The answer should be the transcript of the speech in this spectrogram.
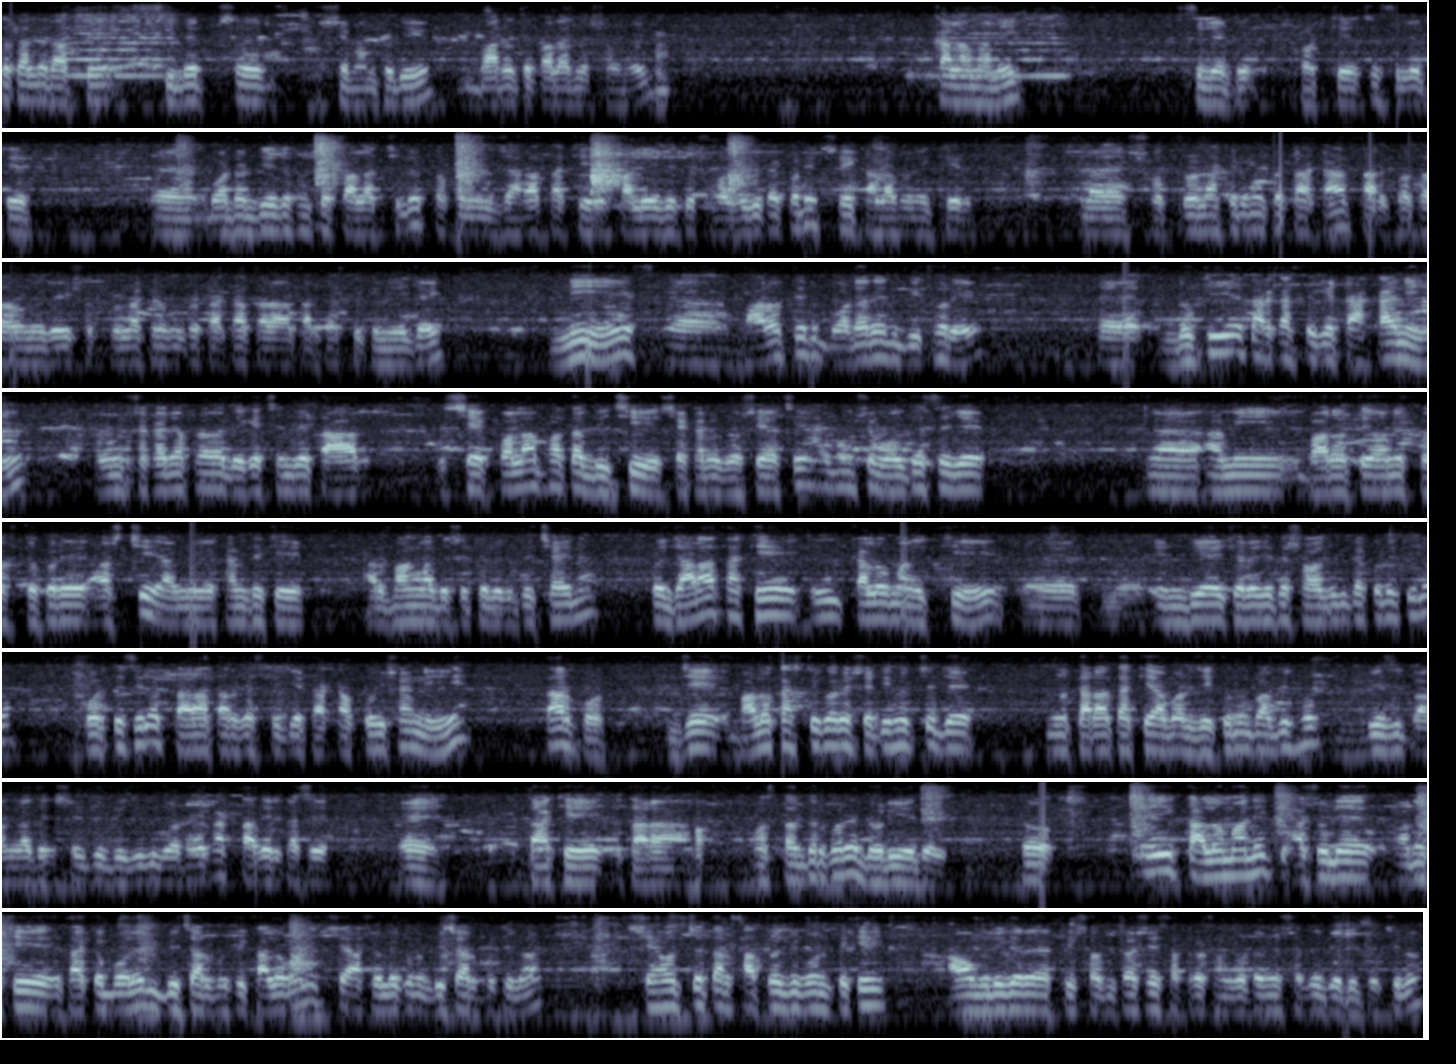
গতকাল রাতে সিলেটের সীমান্ত দিয়ে ভারতে পালানোর সময় কালামানিক সিলেটে ভোট খেয়েছে। সিলেটের বর্ডার দিয়ে যখন সে পালাচ্ছিল, তখন যারা তাকে পালিয়ে যেতে সহযোগিতা করে, সেই কালামানিকের সতেরো লাখের মতো টাকা, তার কথা অনুযায়ী সতেরো লাখের মতো টাকা তারা তার কাছ থেকে নিয়ে যায়। নিয়ে ভারতের বর্ডারের ভিতরে ঢুকিয়ে তার কাছ থেকে টাকা নিয়ে এবং সেখানে আপনারা দেখেছেন যে তার সে কলা পাতা বিছিয়ে সেখানে বসে আছে এবং সে বলতেছে যে আমি ভারতে অনেক কষ্ট করে আসছি, আমি এখান থেকে আর বাংলাদেশে চলে যেতে চাই না। তো যারা তাকে এই কালো মালিককে ইন্ডিয়ায় চলে যেতে সহযোগিতা করেছিল, করতেছিল, তারা তার কাছ থেকে টাকা পয়সা নিয়ে তারপর যে ভালো কাজটি করে সেটি হচ্ছে যে, তারা তাকে আবার যে কোনোভাবেই হোক বিজি বাংলাদেশের যে বিজিবি বর্ডার গার্ড তাদের কাছে তাকে তারা হস্তান্তর করে ধরিয়ে দেয়। তো এই কালো মানিক আসলে অনেকে তাকে বলেন বিচারপতি। কালো মানিক, সে আসলে কোনো বিচারপতি নয়। সে হচ্ছে তার ছাত্র জীবন থেকেই আওয়ামী লীগের একটি সন্ত্রাসী ছাত্র সংগঠনের সাথে জড়িত ছিল।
